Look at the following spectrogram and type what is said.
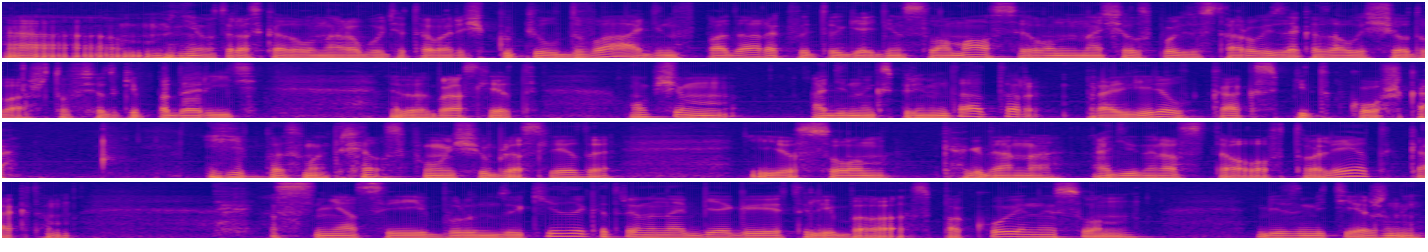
а, мне вот рассказывал на работе товарищ, купил два, один в подарок, в итоге один сломался, он начал использовать второй и заказал еще два, чтобы все-таки подарить этот браслет. В общем, один экспериментатор проверил, как спит кошка. И посмотрел с помощью браслета, ее сон, когда она один раз встала в туалет, как там снятся ей бурундуки, за которыми она бегает, либо спокойный сон, безмятежный.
